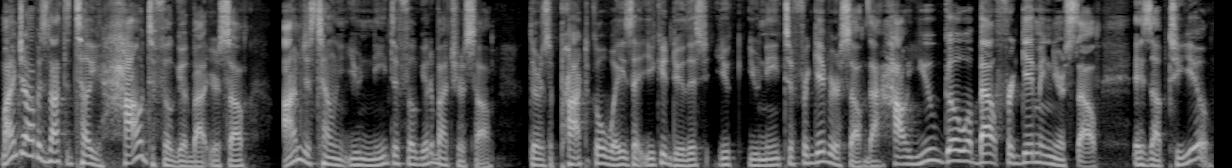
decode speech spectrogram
My job is not to tell you how to feel good about yourself. I'm just telling you, you need to feel good about yourself. There's practical ways that you could do this. You, you need to forgive yourself. Now, how you go about forgiving yourself is up to you.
